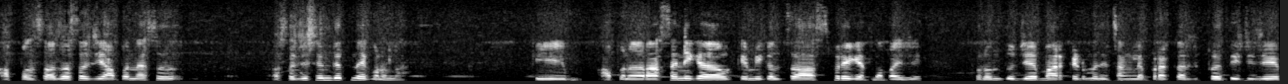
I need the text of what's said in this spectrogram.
आपण सहजासहजी आपण असं सजेशन देत नाही कोणाला की आपण रासायनिक केमिकलचा स्प्रे घेतला पाहिजे. परंतु जे मार्केटमध्ये चांगल्या प्रकारचे प्रतीचे जे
